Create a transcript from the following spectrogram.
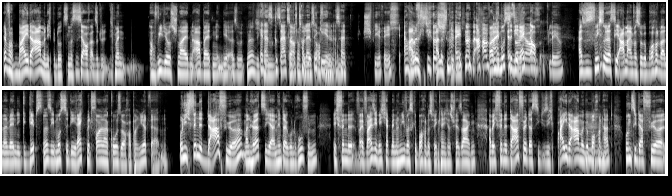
Einfach beide Arme nicht benutzen. Das ist ja auch, also ich meine, auch Videos schneiden, arbeiten in dir, also, ne? Ich hätte das gesagt, so auf Toilette gehen ist halt schwierig. Aber alles, Videos alles schneiden und arbeiten. Weil die musste direkt auch. Problem. Also es ist nicht nur, dass die Arme einfach so gebrochen waren, dann werden die gegipst. Ne? Sie musste direkt mit Vollnarkose auch operiert werden. Und ich finde dafür, man hört sie ja im Hintergrund rufen, ich finde, weiß ich nicht, ich habe mir noch nie was gebrochen, deswegen kann ich das schwer sagen, aber ich finde dafür, dass sie sich beide Arme gebrochen mhm. hat und sie dafür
